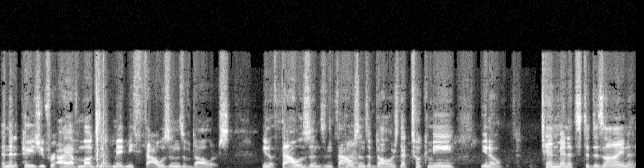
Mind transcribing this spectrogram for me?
and then it pays you for I have mugs that have made me thousands of dollars. You know, thousands and thousands of dollars. That took me, you know, 10 minutes to design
